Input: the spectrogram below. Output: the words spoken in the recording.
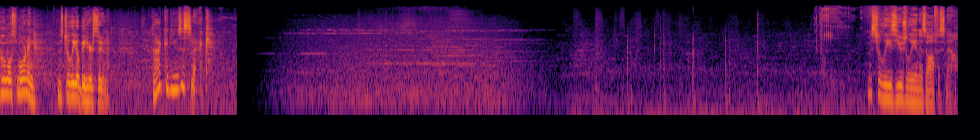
Almost morning. Mr. Li will be here soon. I could use a snack. Mr. Li's usually in his office now.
